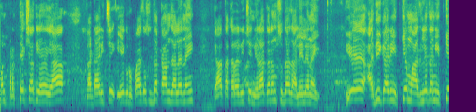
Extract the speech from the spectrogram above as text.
पण प्रत्यक्षात या या गटारीचे एक रुपयाचं सुद्धा काम झालं नाही या तक्रारीचे निराकरण सुद्धा झालेलं नाही. हे अधिकारी इतके माजलेत आणि इतके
